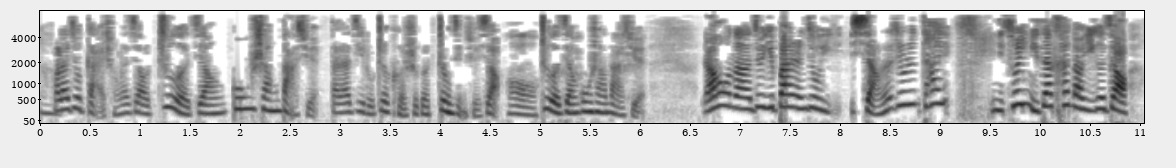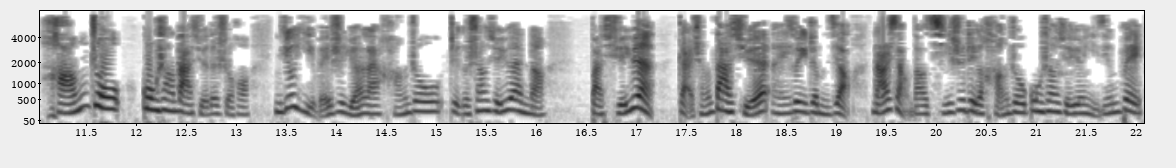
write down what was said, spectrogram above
嗯、后来就改成了叫浙江工商大学。大家记住，这可是个正经学校哦，浙江工商大学。然后呢，就一般人就想着，就是他，你所以你在看到一个叫杭州工商大学的时候，你就以为是原来杭州这个商学院呢，把学院改成大学，所以这么叫。哪想到其实这个杭州工商学院已经被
